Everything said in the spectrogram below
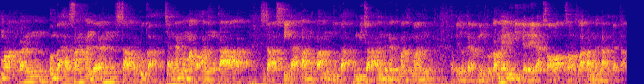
melakukan pembahasan anggaran secara terbuka. Jangan mematok angka secara sepihak tanpa membuka pembicaraan dengan teman-teman penyelenggara pemilu, terutama yang di tiga daerah Solok, Solok Selatan, dan Tanah Datar.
